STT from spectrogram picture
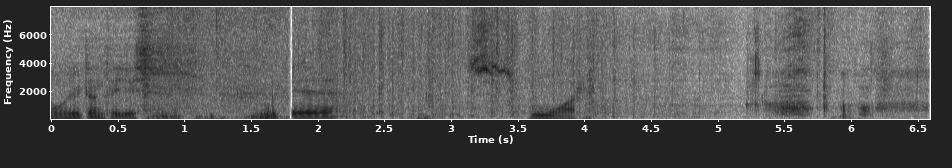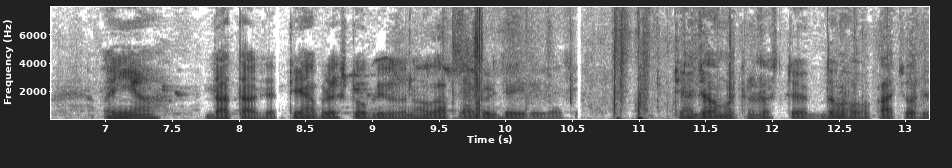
હું રિટર્ન થઈ જઈશ. એ મોર. અહીંયા દાતાર છે. ત્યાં આપણે સ્ટોપ લીધો હતો હવે આપણે આગળ જઈ રહ્યા છીએ. ત્યાં જવા માટે રસ્તો એકદમ કાચો છે.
